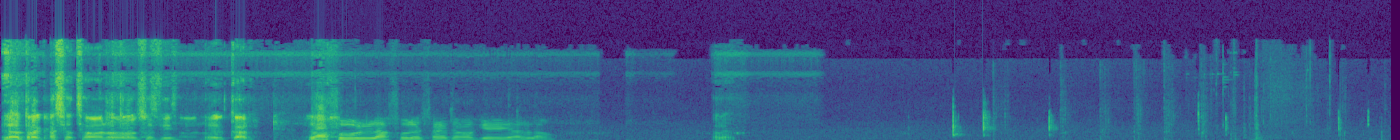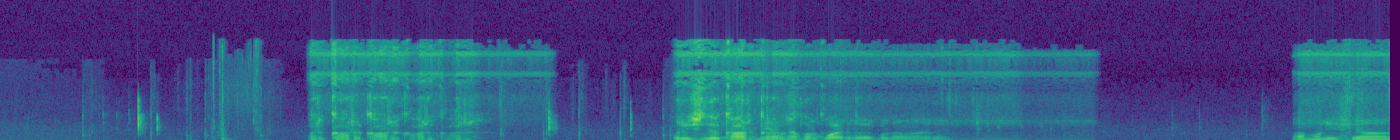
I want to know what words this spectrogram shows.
En la otra casa estaba, ¿no, Sofi? El car. La azul, la azul esta que tengo aquí al lado. Vale. Car, car, car, car, car. Where is the car, car? una por cuatro, de puta madre. Más munición.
